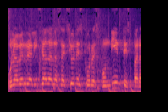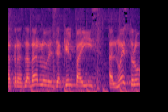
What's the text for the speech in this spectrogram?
Una vez realizadas las acciones correspondientes para trasladarlo desde aquel país al nuestro,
